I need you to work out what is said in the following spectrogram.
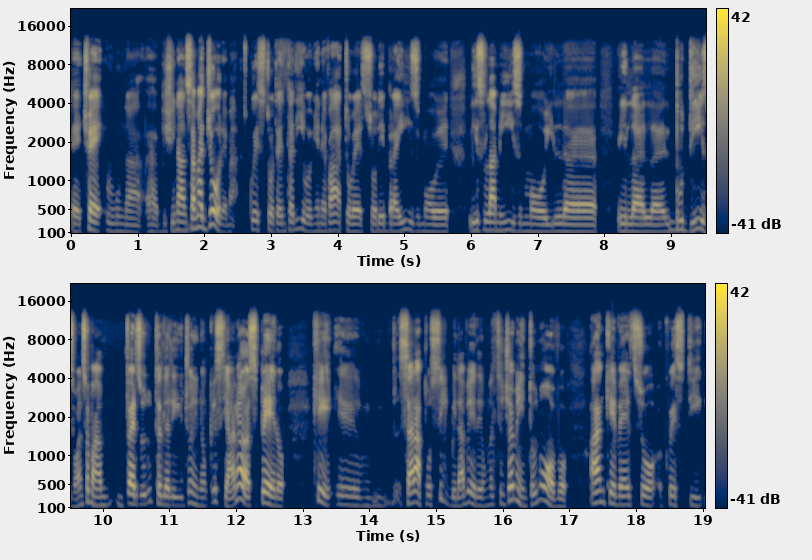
eh, c'è una uh, vicinanza maggiore, ma questo tentativo viene fatto verso l'ebraismo, eh, l'islamismo, il, il, il, il, buddismo, insomma, verso tutte le religioni non cristiane. Allora spero che eh, sarà possibile avere un atteggiamento nuovo anche verso questi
